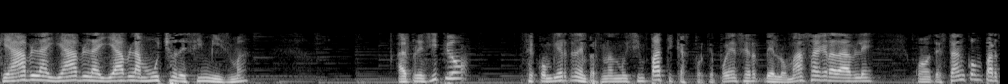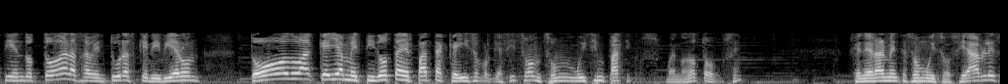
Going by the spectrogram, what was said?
que habla y habla y habla mucho de sí misma? Al principio se convierten en personas muy simpáticas porque pueden ser de lo más agradable cuando te están compartiendo todas las aventuras que vivieron, toda aquella metidota de pata que hizo, porque así son, son muy simpáticos. Bueno, no todos, ¿eh? Generalmente son muy sociables,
